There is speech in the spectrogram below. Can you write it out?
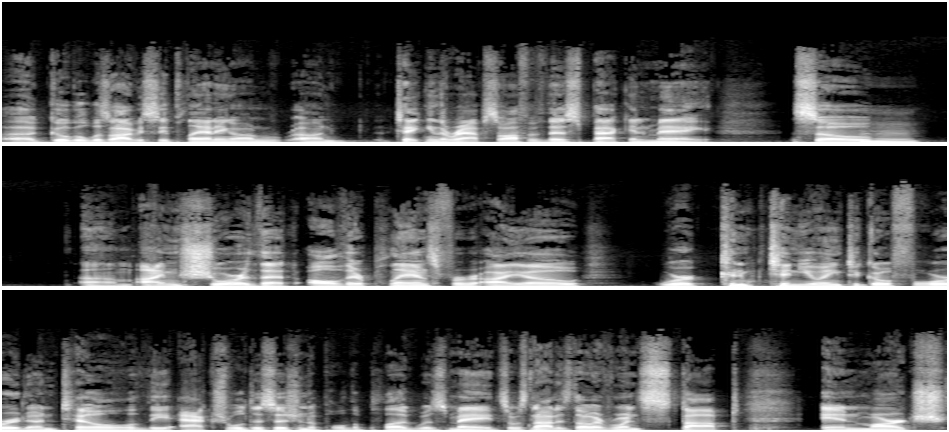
uh, Google was obviously planning on on taking the wraps off of this back in May. So mhm. um, I'm sure that all their plans for I/O were continuing to go forward until the actual decision to pull the plug was made. So it's not as though everyone stopped in March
